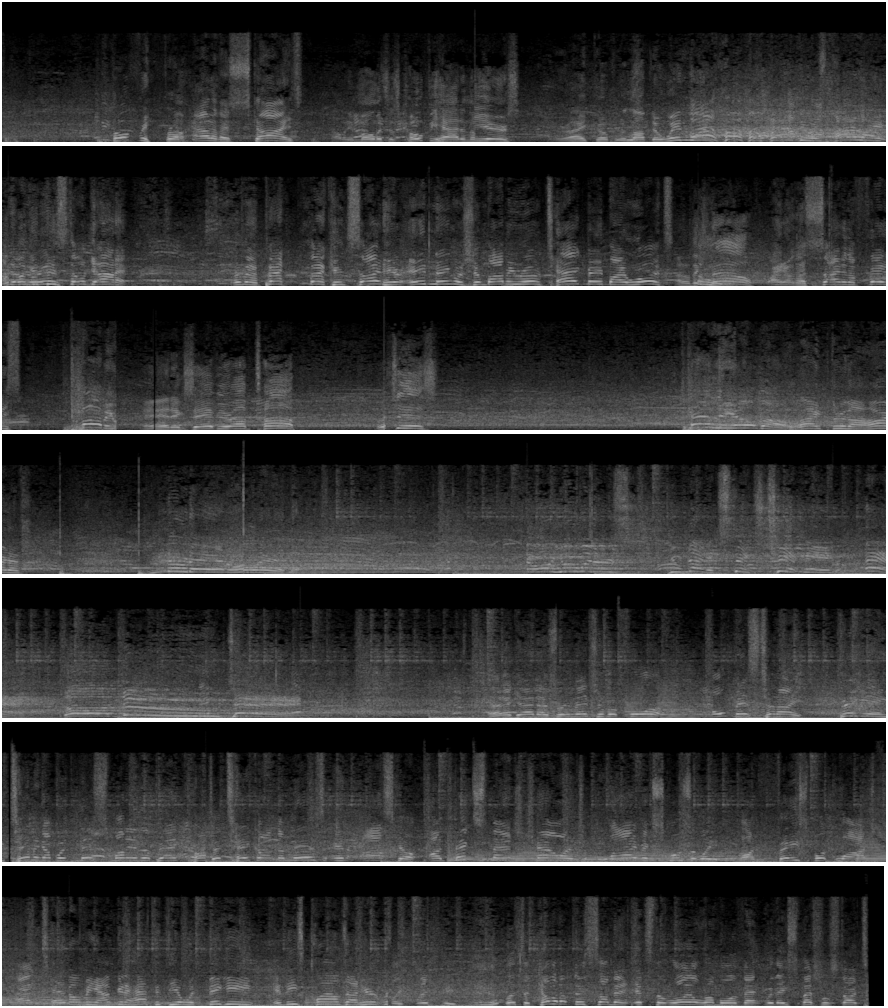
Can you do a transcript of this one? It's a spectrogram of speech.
Kofi from out of the skies. How many moments has Kofi had in the years? You're right, Kofi would love to win one. Oh! Add to his highlight. Look at this, still got it. Wait a minute, back, back inside here. Aiden English and Bobby Roode. Tag made by Woods. I don't think so. Right on the side of the face. Bobby. And Xavier up top. Which is. And the elbow. Right through the heart of. New Day and win. Are your winners, United States champion and the And again, as we mentioned before, don't miss tonight. Big E teaming up with Miss Money in the Bank to take on The Miz and Asuka on Mixed Match Challenge live exclusively on Facebook Watch at 10. Tell me, I'm going to have to deal with Big E and these clowns out here. Listen, coming up this Sunday, it's the Royal Rumble event with a special start.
